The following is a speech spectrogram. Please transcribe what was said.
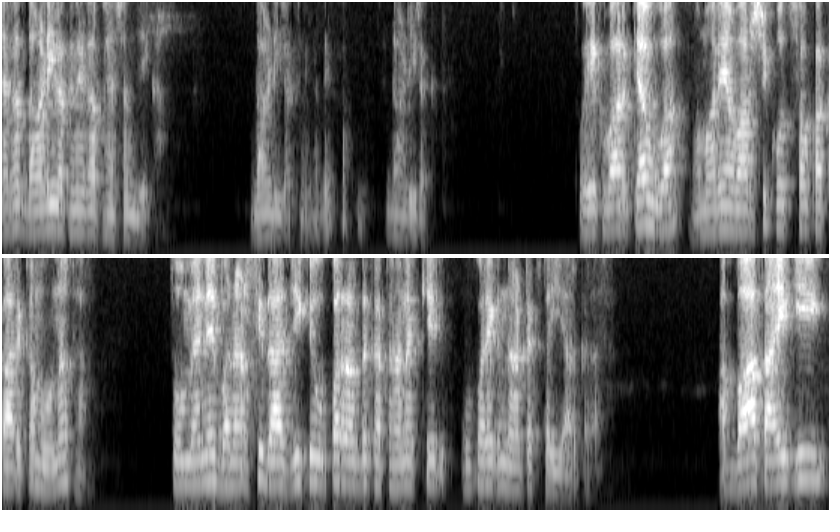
ऐसा दाढ़ी रखने का फ़ैशन देखा। दाढ़ी रखने का देखा दाढ़ी रखते तो एक बार क्या हुआ, हमारे यहाँ वार्षिक उत्सव का कार्यक्रम होना था तो मैंने बनारसी दास जी के ऊपर अर्ध कथानक के ऊपर एक नाटक तैयार कराया। अब बात आई कि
